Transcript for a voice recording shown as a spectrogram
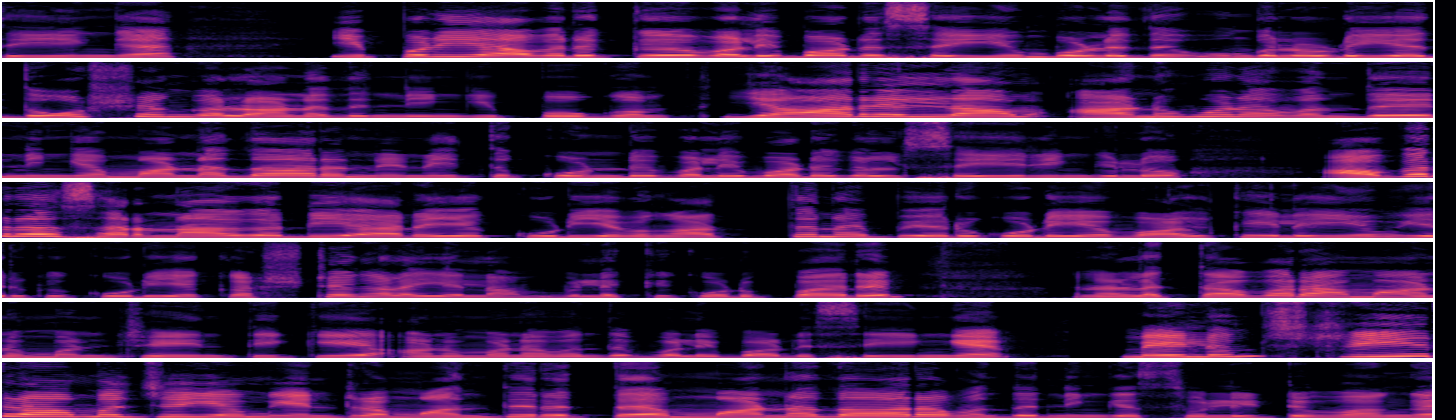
செய்யுங்க. இப்படி அவருக்கு வழிபாடு செய்யும் பொழுது உங்களுடைய தோஷங்களானது நீங்கி போகும். யாரெல்லாம் அனுமனை வந்து நீங்கள் மனதார நினைத்து கொண்டு வழிபாடுகள் செய்கிறீங்களோ அவரை சரணாகதி அடையக்கூடியவங்க அத்தனை பேருக்குடைய வாழ்க்கையிலையும் இருக்கக்கூடிய கஷ்டங்களை எல்லாம் விலக்கி கொடுப்பாரு. அதனால் தவறாமல் அனுமன் ஜெயந்திக்கு அனுமனை வந்து வழிபாடு செய்யுங்க. மேலும் ஸ்ரீராம ஜெயம் என்ற மந்திரத்தை மனதார வந்து நீங்கள் சொல்லிட்டு வாங்க.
